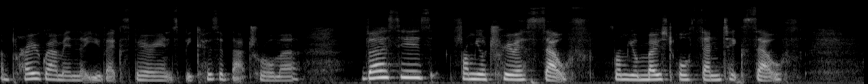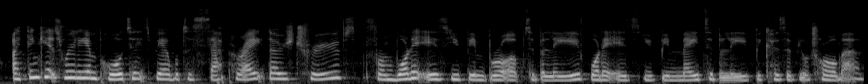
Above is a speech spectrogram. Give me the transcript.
and programming that you've experienced because of that trauma, versus from your truest self, from your most authentic self I think it's really important to be able to separate those truths from what it is you've been brought up to believe, what it is you've been made to believe because of your trauma.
